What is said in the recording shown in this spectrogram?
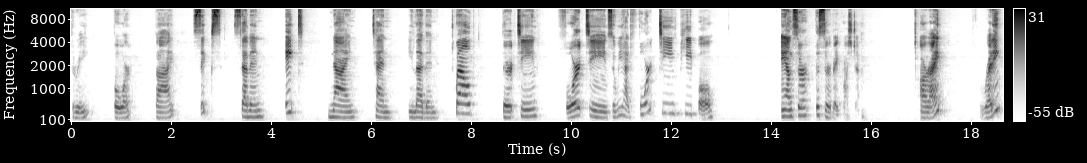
three, four, five, six, seven, eight, nine, 10, 11, 12, 13, 14. So we had 14 people answer the survey question. All right, ready?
